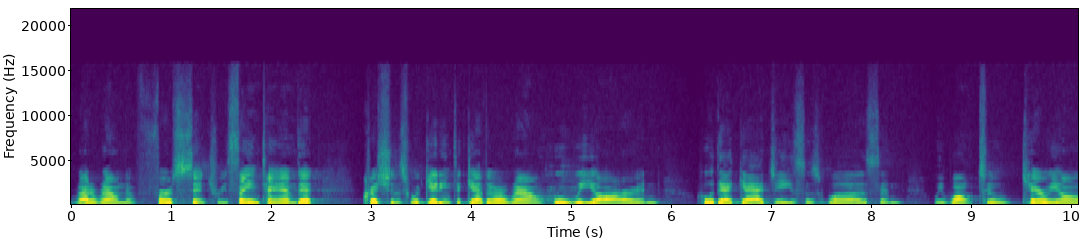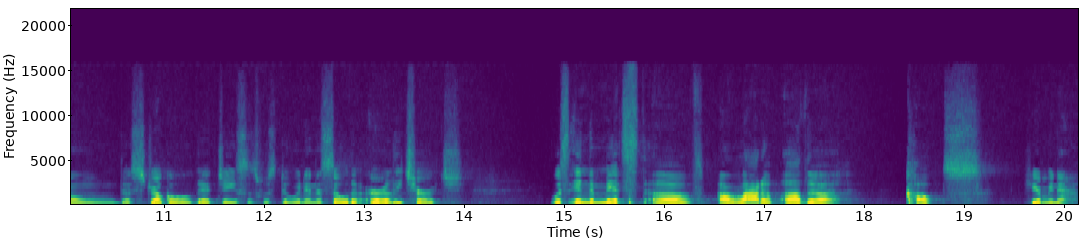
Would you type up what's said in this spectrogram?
right around the first century, same time that Christians were getting together around who we are and who that guy Jesus was, and we want to carry on the struggle that Jesus was doing. And so the early church was in the midst of a lot of other cults, hear me now,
